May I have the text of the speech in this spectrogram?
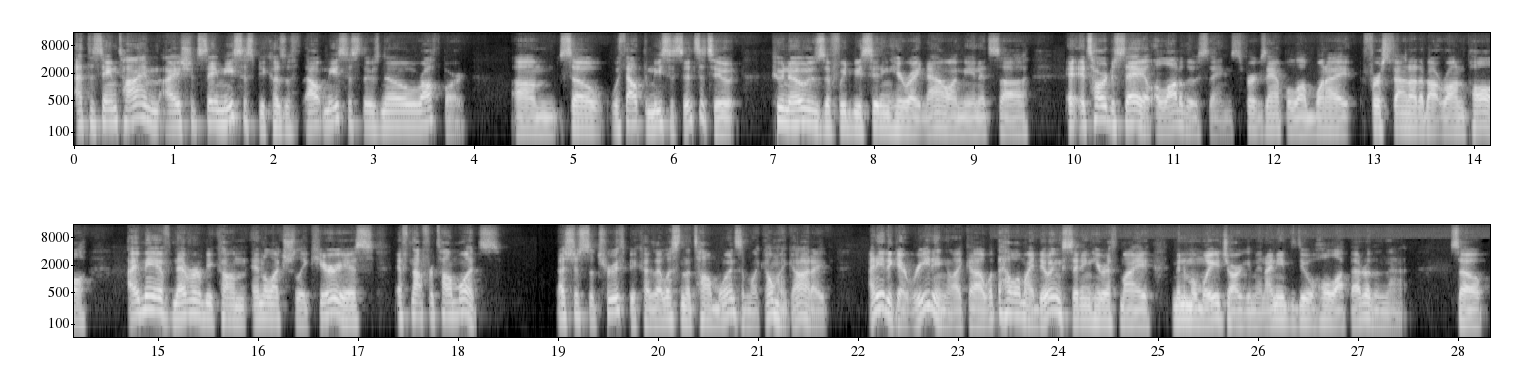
at the same time, I should say Mises because without Mises, there's no Rothbard. Um, so without the Mises Institute, who knows if we'd be sitting here right now? I mean, it's uh, it's hard to say a lot of those things. For example, um, when I first found out about Ron Paul, I may have never become intellectually curious if not for Tom Woods. That's just the truth because I listen to Tom Woods. I'm like, oh my god, I I need to get reading. Like, uh, what the hell am I doing sitting here with my minimum wage argument? I need to do a whole lot better than that. So,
